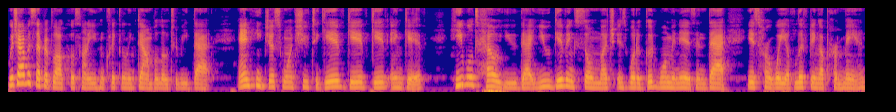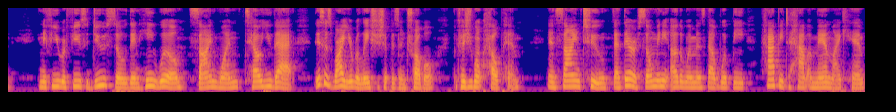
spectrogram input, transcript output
which I have a separate blog post on it. You can click the link down below to read that. And he just wants you to give, give, give, and give. He will tell you that you giving so much is what a good woman is, and that is her way of lifting up her man. And if you refuse to do so, then he will, sign one, tell you that this is why your relationship is in trouble because you won't help him. And sign two, that there are so many other women that would be happy to have a man like him.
